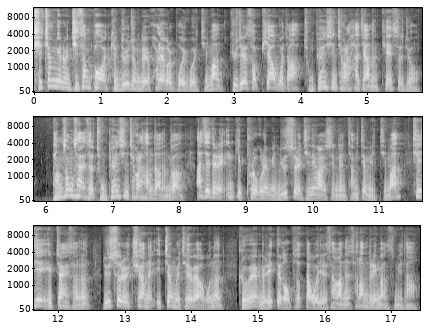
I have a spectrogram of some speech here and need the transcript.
시청률은 지상파와 견줄 정도의 활약을 보이고 있지만 규제에서 피하고자 종편 신청을 하지 않은 케이스죠. 방송사에서 종편 신청을 한다는 건 아재들의 인기 프로그램인 뉴스를 진행할 수 있는 장점이 있지만 CJ 입장에서는 뉴스를 취하는 이점을 제외하고는 그 외 메리트가 없었다고 예상하는 사람들이 많습니다.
